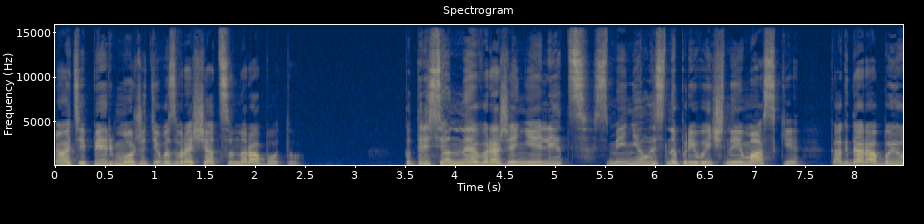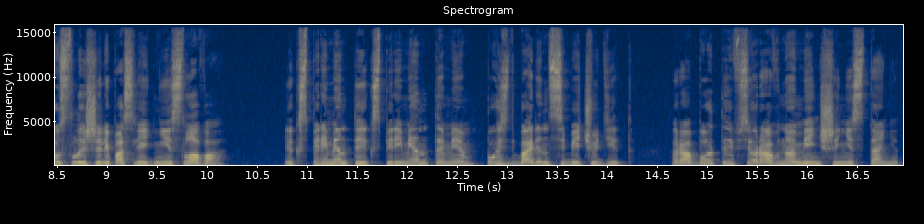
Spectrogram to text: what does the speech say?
А теперь можете возвращаться на работу. Потрясенное выражение лиц сменилось на привычные маски, когда рабы услышали последние слова. Эксперименты экспериментами, пусть барин себе чудит – работы все равно меньше не станет.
